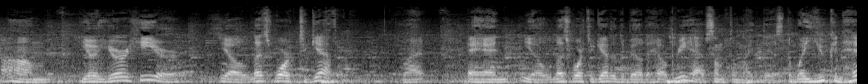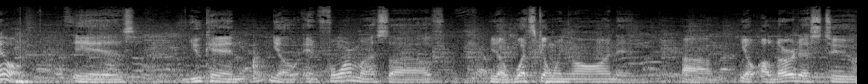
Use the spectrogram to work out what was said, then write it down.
Um, you're, you're here. You know, let's work together, right? And you know, let's work together to be able to help rehab something like this. The way you can help is you can you know inform us of you know what's going on and um, you know alert us to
